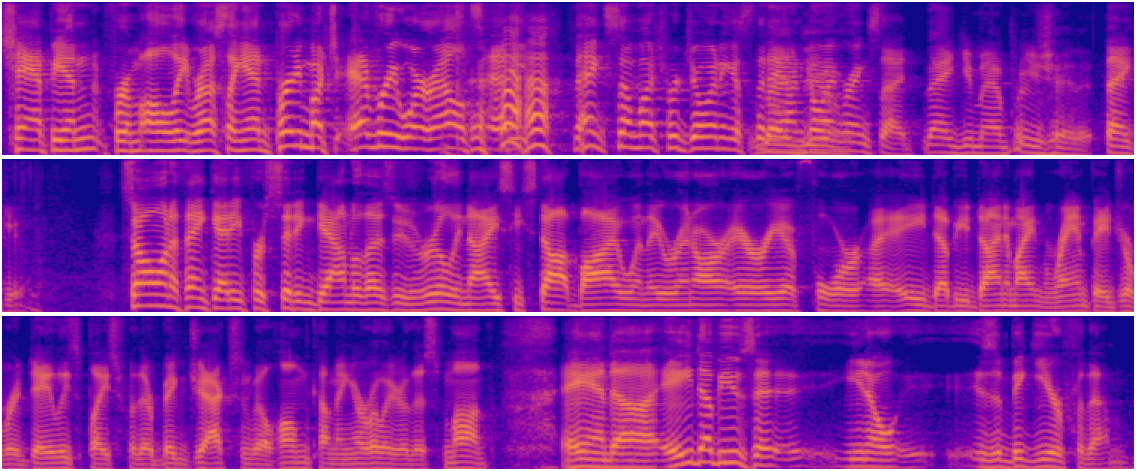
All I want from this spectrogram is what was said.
champion from All Elite Wrestling and pretty much everywhere else. Eddie, thanks so much for joining us today Thank on you. Going Ringside. Thank you, man. Appreciate it. Thank you. So I want to thank Eddie for sitting down with us. He was really nice. He stopped by when they were in our area for uh, AEW Dynamite and Rampage over at Daly's Place for their big Jacksonville homecoming earlier this month. And uh, AEW's, uh, you know, is a big year for them.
